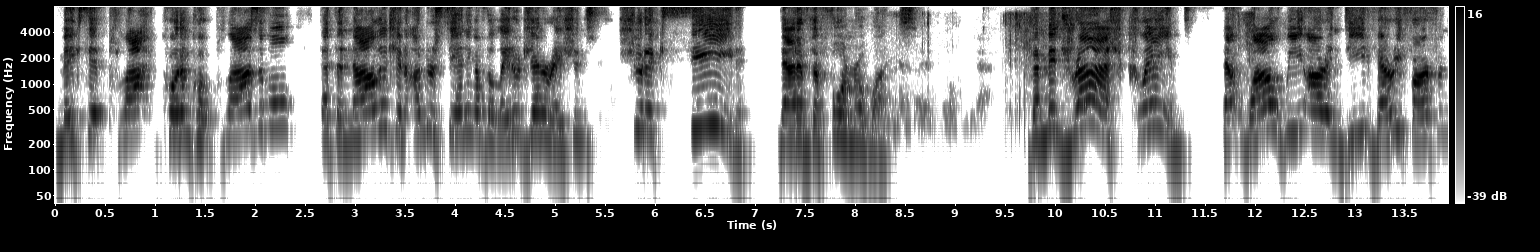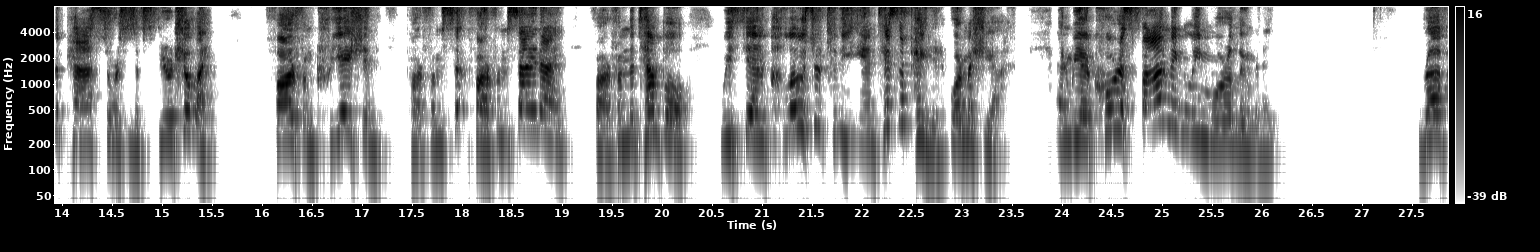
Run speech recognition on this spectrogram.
makes it quote unquote plausible that the knowledge and understanding of the later generations should exceed that of the former ones. The Midrash claimed that while we are indeed very far from the past sources of spiritual light, far from creation, far from, far from Sinai, far from the temple, we stand closer to the anticipated or Mashiach, and we are correspondingly more illuminated. Rav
